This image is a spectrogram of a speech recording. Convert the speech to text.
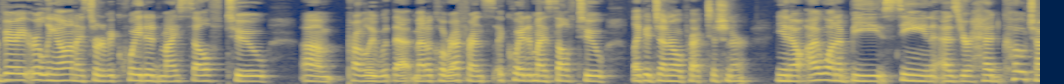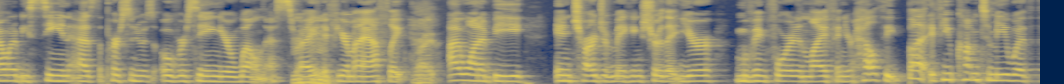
very early on, I sort of equated myself to um, probably with that medical reference, equated myself to like a general practitioner. You know, I want to be seen as your head coach. I want to be seen as the person who's overseeing your wellness, right? If you're my athlete, Right. I want to be in charge of making sure that you're moving forward in life and you're healthy. But if you come to me with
